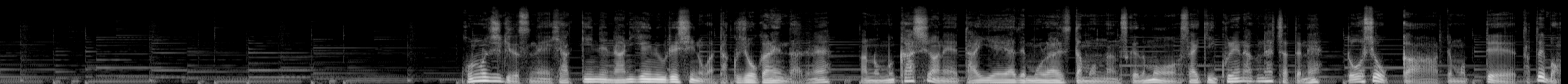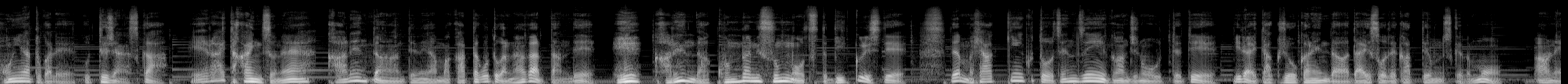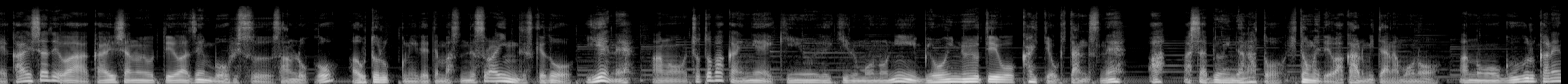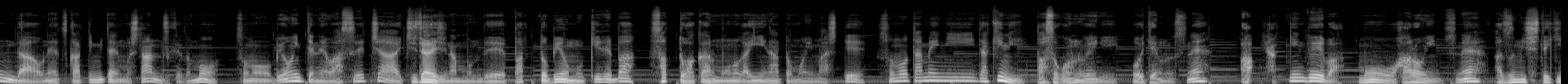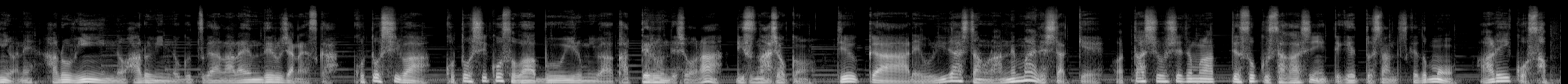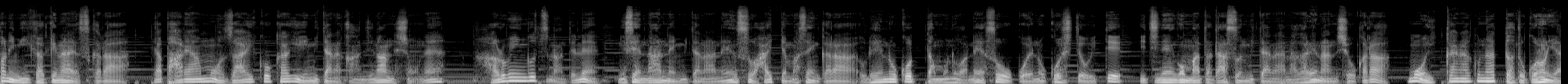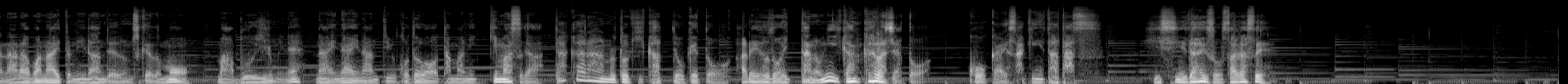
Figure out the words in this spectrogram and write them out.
この時期ですね、100均で何気に嬉しいのが卓上カレンダーでね、あの、昔はね、タイヤ屋でもらえてたもんなんですけども、最近くれなくなっちゃってね、どうしようかって思って、例えば本屋とかで売ってるじゃないですか。えらい高いんですよね。カレンダーなんてね、あんま買ったことがなかったんで、え、カレンダーこんなにすんの？つってびっくりして、でも100均行くと全然いい感じのを売ってて、以来卓上カレンダーはダイソーで買ってるんですけども、あのね、会社では会社の予定は全部オフィス365、アウトルックに入れてますんで、それはいいんですけど、家ね、あの、ちょっとばかりね、記入できるものに病院の予定を書いておきたんですね。あ、明日病院だなと一目でわかるみたいなものをあの、Google カレンダーをね、使ってみたりもしたんですけども、その病院ってね、忘れちゃ一大事なもんで、パッと目を向ければ、さっとわかるものがいいなと思いまして、そのためにだけにパソコンの上に置いてるんですね。あ、100均といえば、もうハロウィンですね。安住市的にはね、ハロウィーンのハロウィンのグッズが並んでるじゃないですか。今年は、今年こそはブーイルミは買ってるんでしょうな。リスナー諸君。っていうか、あれ売り出したの何年前でしたっけ？私教えてもらって即探しに行ってゲットしたんですけども、あれ以降さっぱり見かけないですから、やっぱあれはもう在庫限りみたいな感じなんでしょうね。ハロウィングッズなんてね、2000何年みたいな年数は入ってませんから、売れ残ったものはね、倉庫へ残しておいて、1年後また出すみたいな流れなんでしょうから、もう一回なくなったところには並ばないと睨んでるんですけども、まあ、ブーイルミね、ないないなんていう言葉をたまに聞きますが、だからあの時買っておけと、あれほど言ったのにいかんからじゃと、後悔先に立たず、必死にダイソーを探せ。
